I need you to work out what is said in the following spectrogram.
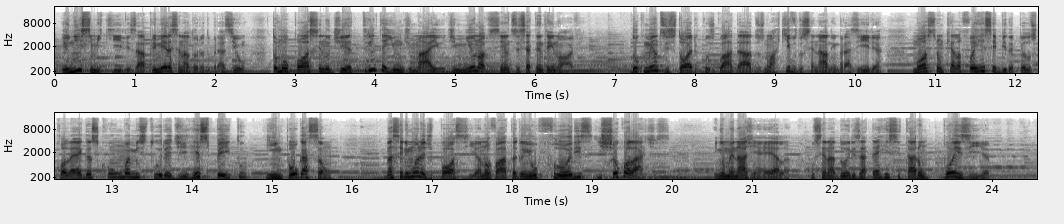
Eunice Miquiles, a primeira senadora do Brasil, tomou posse no dia 31 de maio de 1979. Documentos históricos guardados no arquivo do Senado em Brasília mostram que ela foi recebida pelos colegas com uma mistura de respeito e empolgação. Na cerimônia de posse, a novata ganhou flores e chocolates. Em homenagem a ela, os senadores até recitaram poesia.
